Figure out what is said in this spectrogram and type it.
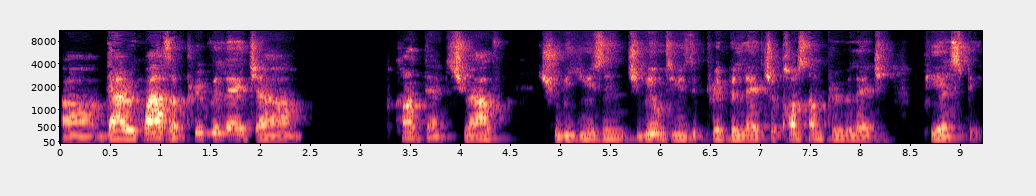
uh, that requires a privilege um, context should have should be using, should be able to use the privilege, your custom privilege PSP.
